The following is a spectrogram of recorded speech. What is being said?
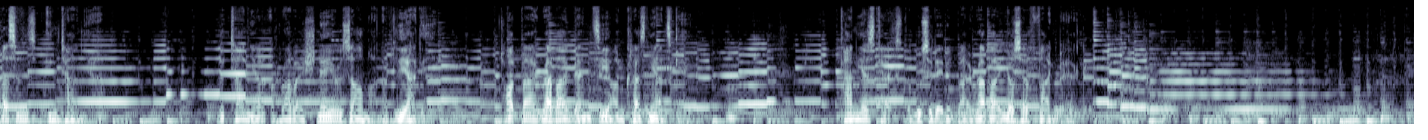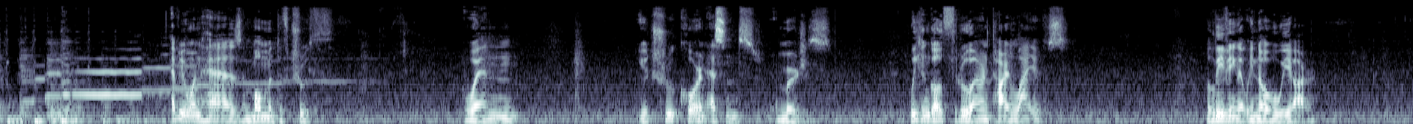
Lessons in Tanya. The Tanya of Rabbi Schneur Zalman of Liadi, taught by Rabbi Ben Zion Krasniansky. Tanya's text elucidated by Rabbi Yosef Weinberg. Everyone has a moment of truth when your true core and essence emerges. We can go through our entire lives believing that we know who we are.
